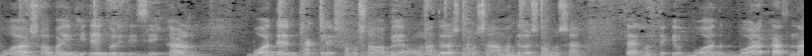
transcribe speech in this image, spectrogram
বুয়া সবাই বিদায় করে দিয়েছি, কারণ বুয়াদের থাকলে সমস্যা হবে, ওনাদেরও সমস্যা, আমাদেরও সমস্যা। তো এখন থেকে বুয়া, বুয়ারা কাজ না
